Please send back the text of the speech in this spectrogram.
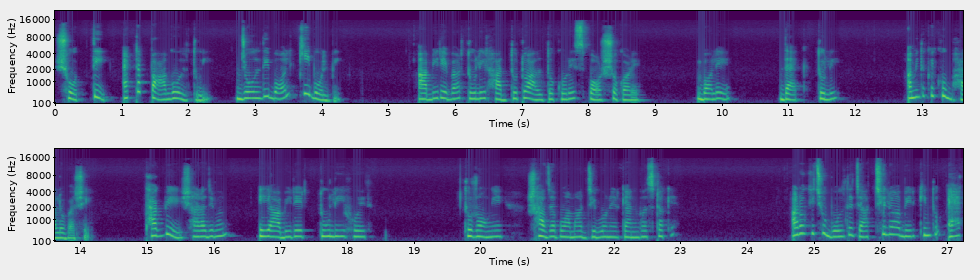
সত্যি, একটা পাগল তুই। জলদি বল, কি বলবি? আবির এবার তুলির হাত দুটো আলতো করে স্পর্শ করে। বলে, দেখ তুলি, আমি তোকে খুব ভালোবাসি। থাকবি সারা জীবন? এই আবিরের তুলি হয়ে তোর রঙে সাজাবো আমার জীবনের ক্যানভাসটাকে? আরও কিছু বলতে যাচ্ছিল আবির, কিন্তু এক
